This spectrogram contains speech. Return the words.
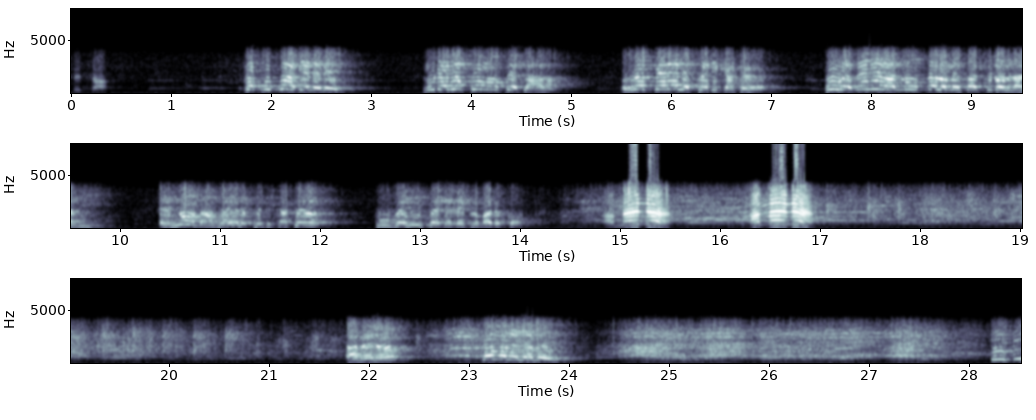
C'est ça. C'est pourquoi, bien aimé, nous devions commencer par là. Repérer les prédicateurs pour venir annoncer le message qui donne la vie. Et non d'envoyer le prédicateur pour venir faire des règlements de compte. Amen. Amen. Amen. On Yahvé Ici,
